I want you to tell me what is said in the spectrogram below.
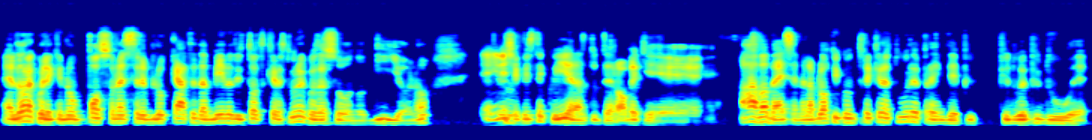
E allora quelle che non possono essere bloccate da meno di tot creature cosa sono? Dio, no? E invece queste qui erano tutte robe che... Ah, vabbè, se me la blocchi con tre creature prende più, più 2 più 2.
